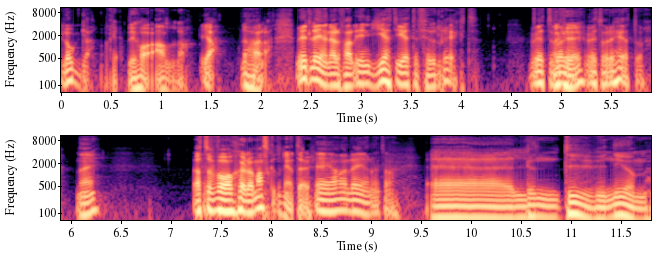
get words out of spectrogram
logga. Okej, det har alla. Ja, det har alla. Men ett lejon i alla fall, en jätte, jätteful dräkt. Vet du vad, Okej. det, vet du vad det heter? Nej. Alltså vad själva maskoten heter? Eh, Ja, lejonet då. Eh, Lundunium.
